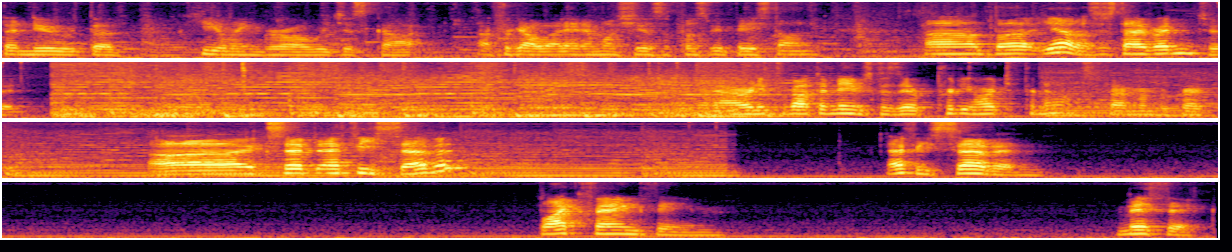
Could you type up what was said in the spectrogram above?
the new the healing girl we just got. I forgot what animal she was supposed to be based on. Uh, but yeah, let's just dive right into it. And I already forgot their names because they're pretty hard to pronounce, if I remember correctly. Uh, except FE7? FE7. Black Fang theme. Mythic.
